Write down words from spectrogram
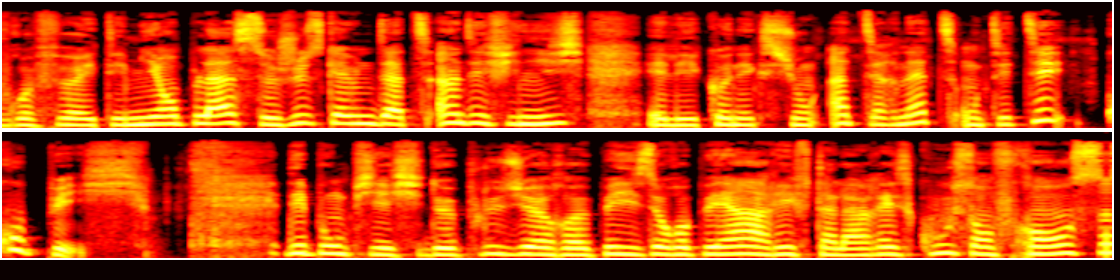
couvre-feu a été mis en place jusqu'à une date indéfinie et les connexions Internet ont été coupées. Des pompiers de plusieurs pays européens arrivent à la rescousse en France.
